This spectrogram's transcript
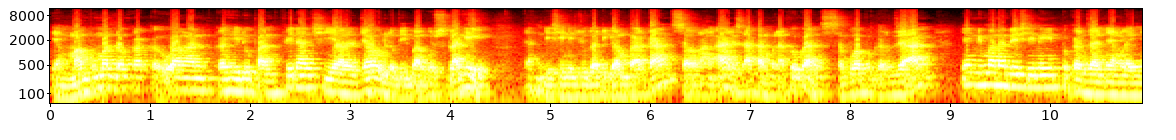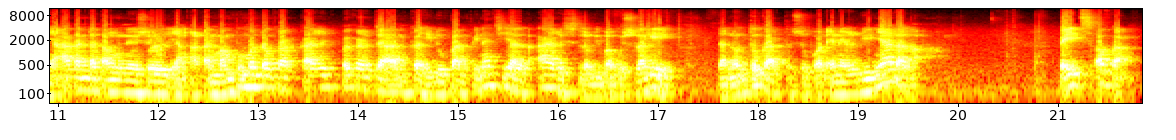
yang mampu mendongkrak keuangan kehidupan finansial jauh lebih bagus lagi. Dan di sini juga digambarkan seorang Aries akan melakukan sebuah pekerjaan yang di mana di sini pekerjaan yang lainnya akan datang menyusul yang akan mampu mendongkrak karir pekerjaan kehidupan finansial Aries lebih bagus lagi dan untuk kartu support energinya adalah Page of Cup.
